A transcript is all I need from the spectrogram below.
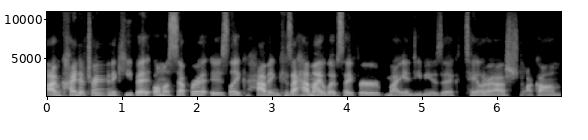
i'm kind of trying to keep it almost separate is like having because i have my website for my indie music taylorash.com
